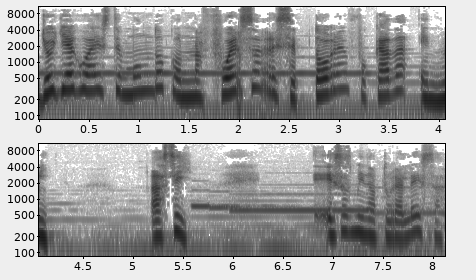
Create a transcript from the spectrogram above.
yo llego a este mundo con una fuerza receptora enfocada en mí. Así. Esa es mi naturaleza.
